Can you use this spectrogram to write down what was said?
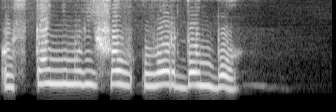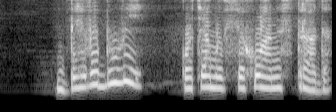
Останнім увійшов лорд Домбо. Де ви були? отямився Хуан Естрада.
